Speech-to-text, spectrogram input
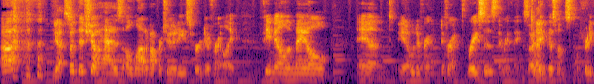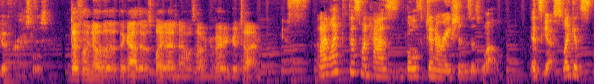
Uh, Yes. but this show has a lot of opportunities for different, like, female and male and, you know, different different races and everything. So I I- think this one's pretty good for high schools. Definitely know the the guy that was played Edna was having a very good time. Yes. And I like that this one has both generations as well. It's Yes. like it's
